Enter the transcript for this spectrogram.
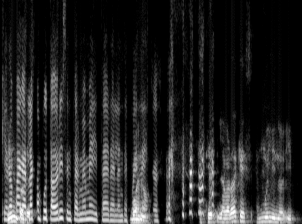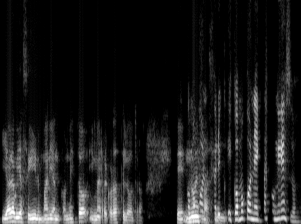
Quiero apagar la computadora y sentarme a meditar, Alan, después de esto. Es que la verdad que es, muy lindo. Y, ahora voy a seguir, Marian, con esto y me recordaste lo otro. Eh, no es fácil. ¿Y cómo conectas con eso?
